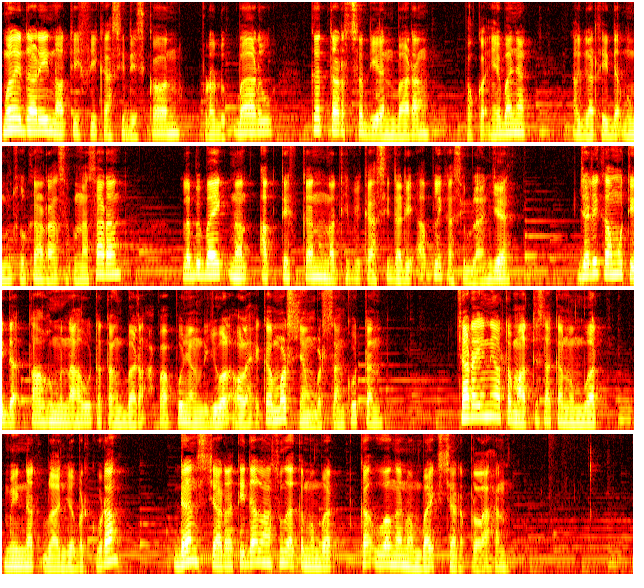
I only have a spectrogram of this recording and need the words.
mulai dari notifikasi diskon, produk baru, ketersediaan barang, pokoknya banyak. Agar tidak memunculkan rasa penasaran, lebih baik nonaktifkan notifikasi dari aplikasi belanja. Jadi kamu tidak tahu menahu tentang barang apa pun yang dijual oleh e-commerce yang bersangkutan. Cara ini otomatis akan membuat minat belanja berkurang dan secara tidak langsung akan membuat keuangan membaik secara perlahan.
